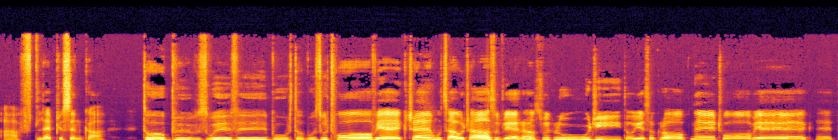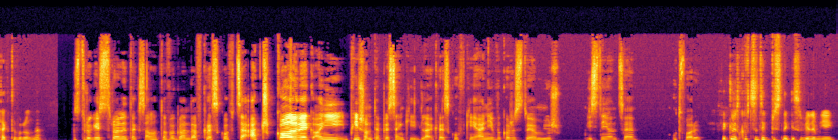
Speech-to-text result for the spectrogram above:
a w tle piosenka to był zły wybór, to był zły człowiek, czemu cały czas wybieram złych ludzi, to jest okropny człowiek. E, tak to wygląda. Z drugiej strony tak samo to wygląda w kreskówce, aczkolwiek oni piszą te piosenki dla kreskówki, a nie wykorzystują już istniejące utwory. W kreskówce tych piosenek jest o wiele mniej.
